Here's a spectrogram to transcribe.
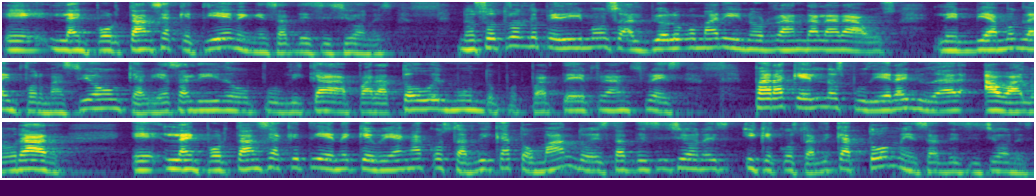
eh, la importancia que tienen esas decisiones. Nosotros le pedimos al biólogo marino Randall Arauz, le enviamos la información que había salido publicada para todo el mundo por parte de France Press, para que él nos pudiera ayudar a valorar eh, la importancia que tiene que vean a Costa Rica tomando estas decisiones y que Costa Rica tome esas decisiones.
